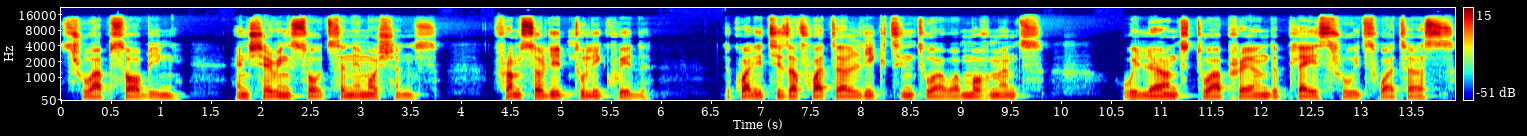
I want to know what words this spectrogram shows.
through absorbing and sharing thoughts and emotions. From solid to liquid, the qualities of water leaked into our movements. We learned to apprehend the place through its waters.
